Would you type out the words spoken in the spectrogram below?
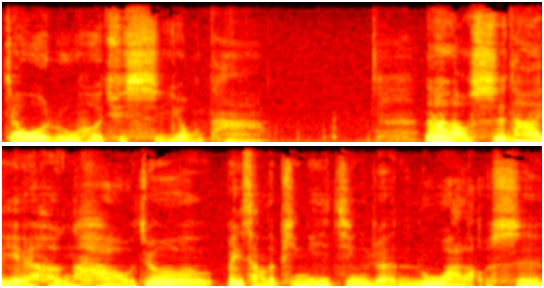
教我如何去使用它。那老师他也很好，就非常的平易近人。卢瓦老师，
